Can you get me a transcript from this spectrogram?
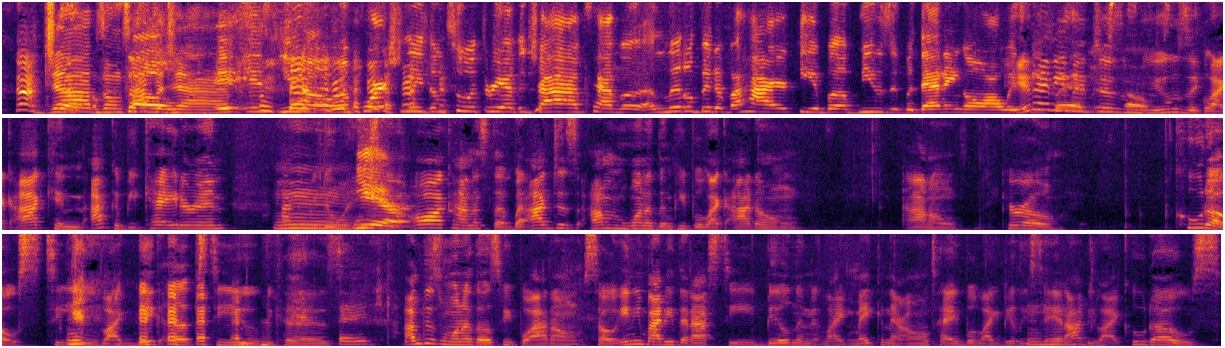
jobs So- on top of jobs. it is you know unfortunately them two or three other jobs have a, a little bit of a hierarchy above music but that ain't gonna always It be ain't even just so. music. Like I can, I could be catering. I could be Mm. doing Yeah. all kind of stuff. But I just, I'm one of them people. Like I don't, I don't, girl. Kudos to you, like big ups to you because Thank I'm just one of those people. I don't. So anybody that I see building it, like making their own table, like Dilly Mm-hmm. said, I'd be like kudos,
